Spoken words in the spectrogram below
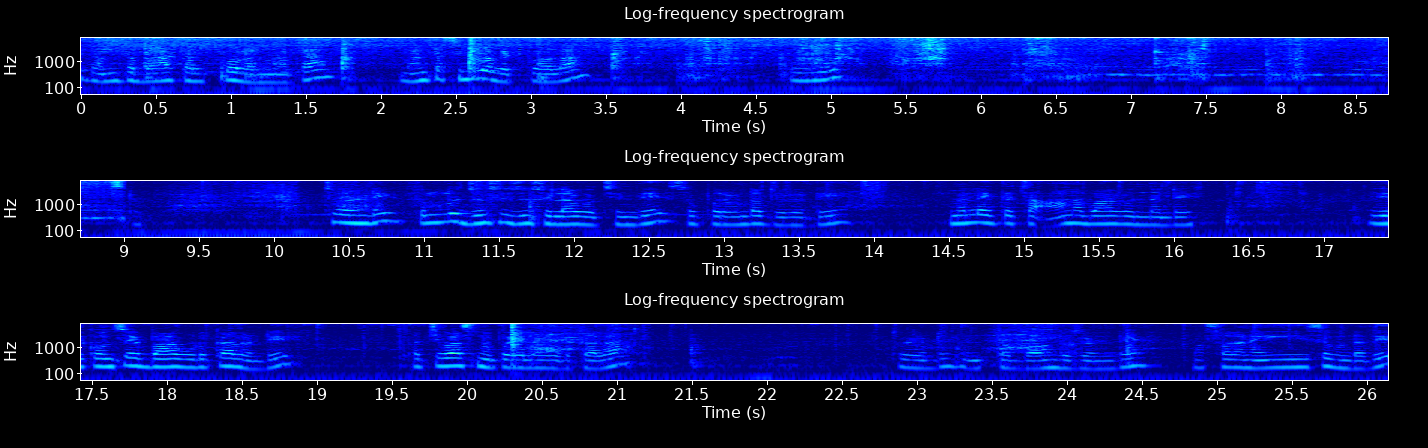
ఇదంతా బాగా కలుపుకోవాలన్నమాట. మంట సిమ్లో పెట్టుకోవాలా? ఫుల్ చూడండి ఫుల్ జ్యూసీ జ్యూసీ లాగా వచ్చింది. సూపర్ ఉండదు చూడండి. స్మెల్ అయితే చాలా బాగుందండి ఇది కొంతసేపు బాగా ఉడకాలండి. పచ్చివాసన పోయేలాగా ఉడకాలా? చూడండి ఎంత బాగుందో చూడండి. మసాలా నైస్గా ఉండదు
